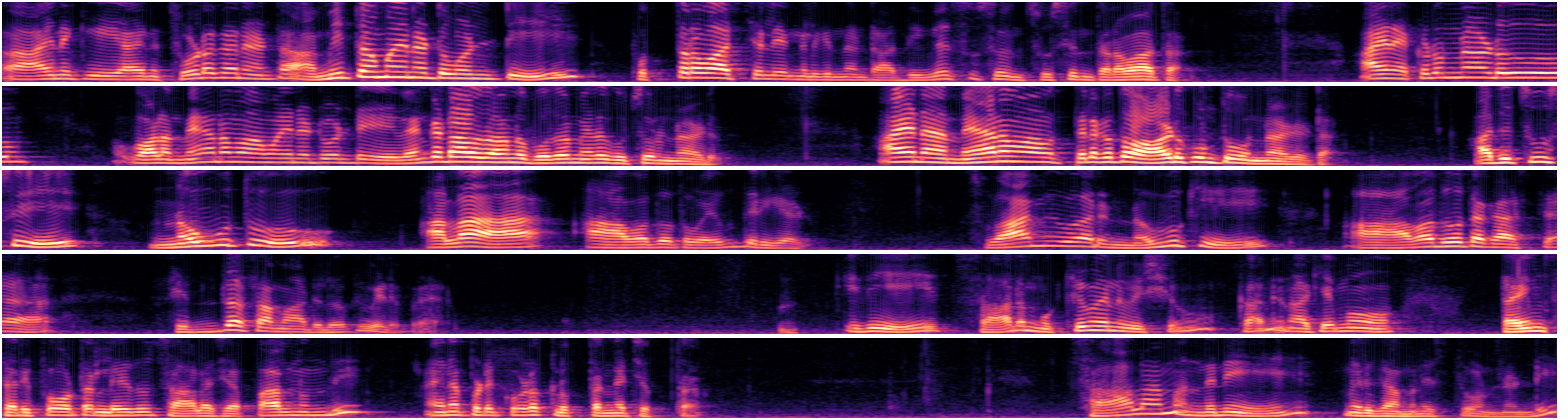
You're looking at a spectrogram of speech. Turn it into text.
ఆయనకి ఆయన చూడగానే అంటే అమితమైనటువంటి పుత్రవాత్సల్యం కలిగిందంట ఆ దివ్య చూసిన చూసిన తర్వాత. ఆయన ఎక్కడున్నాడు? వాళ్ళ మేనమామ అయినటువంటి వెంకటావధానంలో భుజం మీద కూర్చున్నాడు. ఆయన మేనమామ పిలకతో ఆడుకుంటూ ఉన్నాడట. అది చూసి నవ్వుతూ అలా ఆ అవధూత వైపు తిరిగాడు. స్వామివారి నవ్వుకి ఆ అవధూత కాస్త సిద్ధ సమాధిలోకి వెళ్ళిపోయారు. ఇది చాలా ముఖ్యమైన విషయం కానీ నాకేమో టైం సరిపోవటం లేదు చాలా చెప్పాలనుంది. అయినప్పటికీ కూడా క్లుప్తంగా చెప్తాను. చాలామందిని మీరు గమనిస్తూ ఉండండి.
